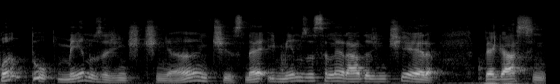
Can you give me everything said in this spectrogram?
Quanto menos a gente tinha antes, né, e menos acelerado a gente era. Pegar assim,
